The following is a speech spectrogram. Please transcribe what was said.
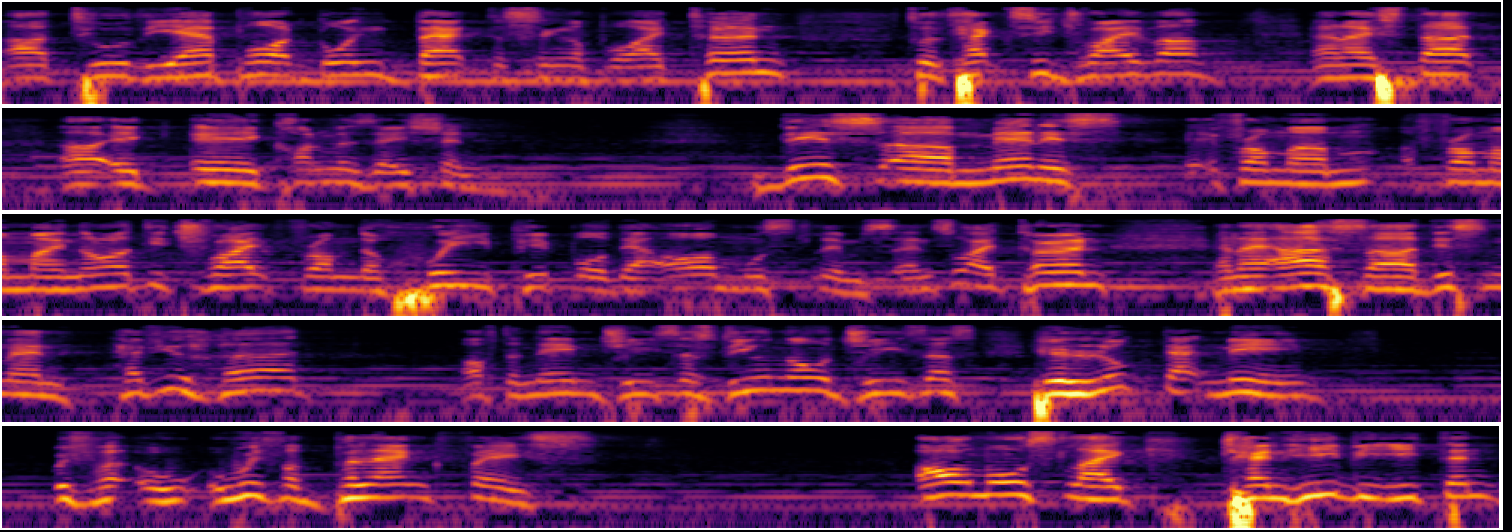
uh, to the airport going back to Singapore. I turned to the taxi driver and I start uh, a, a conversation this uh, man is from a, from a minority tribe from the Hui people. They're all Muslims. And so I turned and I uh, this man, Have you heard of the name Jesus? Do you know Jesus? He looked at me with a, with a blank face. Almost like, Can he be eaten?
